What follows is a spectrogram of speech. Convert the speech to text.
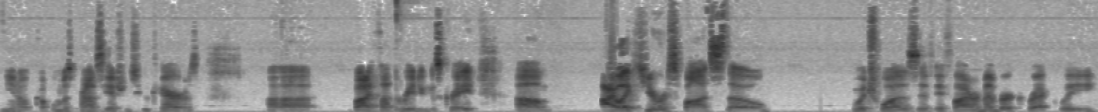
you know, a couple mispronunciations, who cares? Uh, but I thought the reading was great. Um, I liked your response though, which was, if, if I remember correctly,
